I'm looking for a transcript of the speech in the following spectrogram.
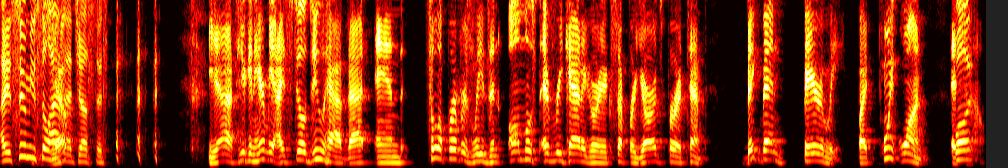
I assume you still have Yep. that, Justin. Yeah, if you can hear me, I still do have that. And Philip Rivers leads in almost every category except for yards per attempt. Big Ben barely by 0.1. well.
